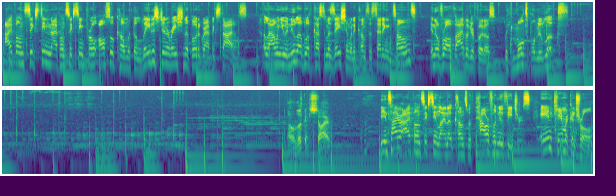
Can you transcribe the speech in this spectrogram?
iPhone 16 and iPhone 16 Pro also come with the latest generation of photographic styles. allowing you a new level of customization when it comes to setting the tones and overall vibe of your photos with multiple new looks. Oh, looking sharp. The entire iPhone 16 lineup comes with powerful new features and camera control,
